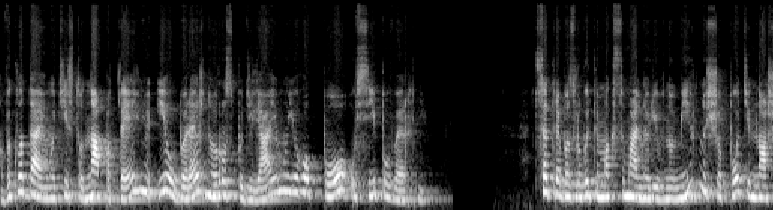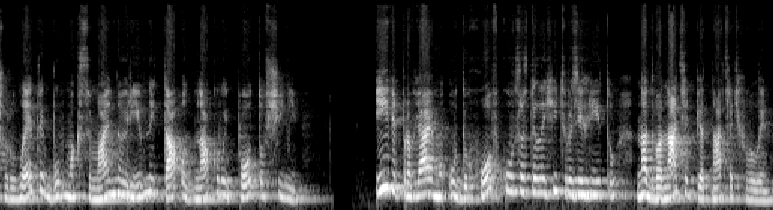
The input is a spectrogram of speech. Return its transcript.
Викладаємо тісто на пательню і обережно розподіляємо його по усій поверхні. Це треба зробити максимально рівномірно, щоб потім наш рулетик був максимально рівний та однаковий по товщині. І відправляємо у духовку заздалегідь розігріту на 12-15 хвилин.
